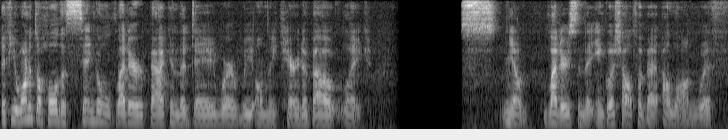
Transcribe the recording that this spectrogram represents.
if you wanted to hold a single letter back in the day where we only cared about like, you know, letters in the English alphabet along with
